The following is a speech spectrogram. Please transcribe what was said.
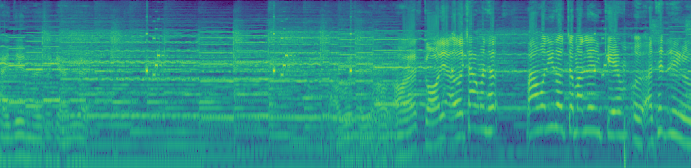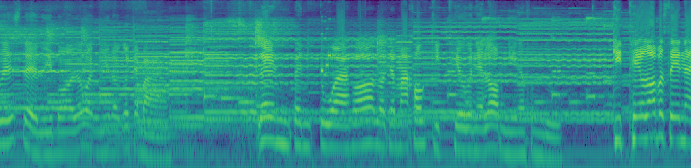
อฮาโลวีนไทเดนเลยสักอย่างด้วยเอาเว้ยเอาเอาเอสโกเนี่ยเออช่างมันเถอะมาวันนี้เราจะมาเล่นเกมเอออาเทนเทลเวสเตอร์รีบอลแล้ววันนี้เราก็จะมาเล่นเป็นตัว เพราะเราจะมาเข้ากิจเทลกันในรอบนี้นะคุณดูกิจเทลร้อยเปอร์เซ็นต์ไหน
